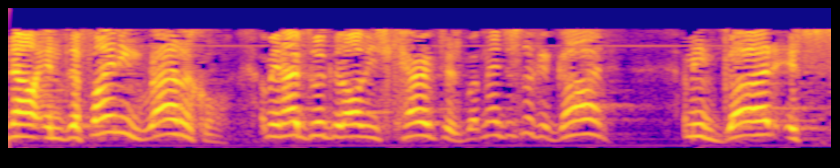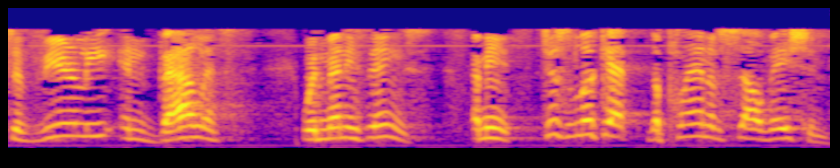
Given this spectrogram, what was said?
Now, in defining radical, I mean, I've looked at all these characters, but man, just look at God. I mean, God is severely imbalanced with many things. I mean, just look at the plan of salvation.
